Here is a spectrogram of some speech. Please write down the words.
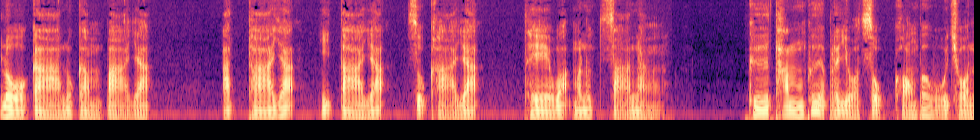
โลกานุกรรมปายะ อัฏฐายะ หิตายะ สุขายะ เทวมนุษย์สานัง คือทำเพื่อประโยชน์สุขของพระหูชน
